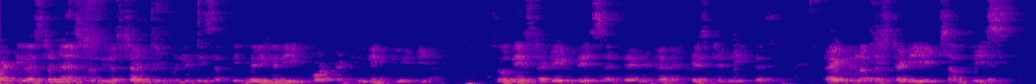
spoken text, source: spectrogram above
But the Westerners, for the Western people, it is something very, very important, unique to India. So they studied this and they written a case study. The title of the study itself is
